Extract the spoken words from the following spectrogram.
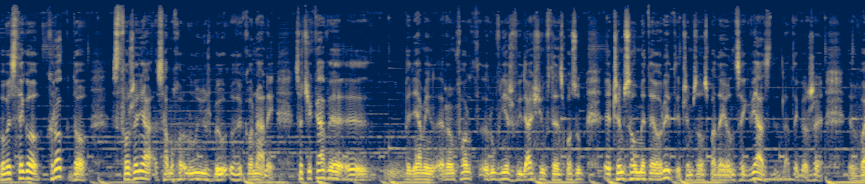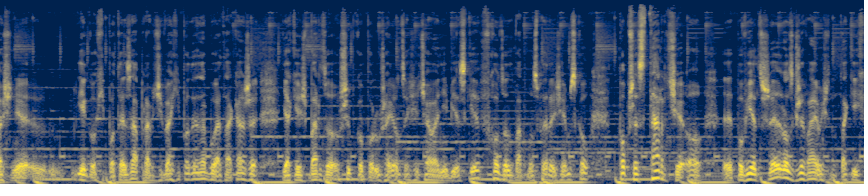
Wobec tego krok do stworzenia samochodu już był wykonany. Co ciekawe, y, Benjamin Rumford również wyjaśnił w ten sposób, y, czym są meteoryty, czym są spadające gwiazdy, dlatego że właśnie y, jego hipoteza, prawdziwa hipoteza była taka, że jakieś bardzo szybko poruszające się ciała niebieskie, wchodząc w atmosferę ziemską, poprzez tarcie o y, powietrze, rozgrzewają się do takich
